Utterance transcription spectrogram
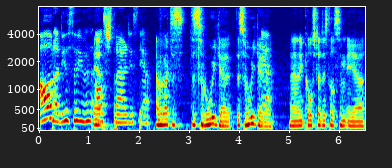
Aura, die so immer Ja. ausstrahlt, ist, ja. Einfach auch das, das Ruhige, das Ruhigere. Ja. Eine Großstadt ist trotzdem eher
